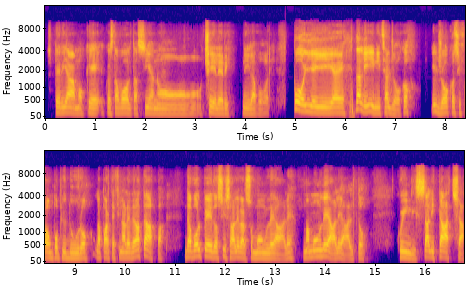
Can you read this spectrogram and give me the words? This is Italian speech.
Speriamo che questa volta siano celeri nei lavori. Poi eh, da lì inizia il gioco. Il gioco si fa un po' più duro, la parte finale della tappa. Da Volpedo si sale verso Monleale, ma Monleale alto. Quindi salitaccia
